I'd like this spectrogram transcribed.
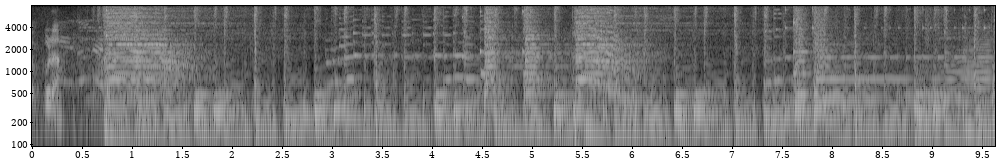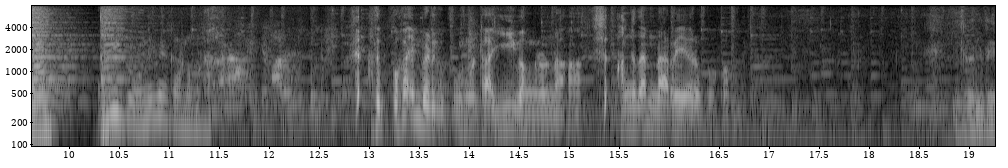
எப்படா ஒண்ணுமே காணுமா அது கோயம்பேடுக்கு போகணும்டா ஈ வாங்கணும்னா. அங்கதான் நிறைய இருக்கும். இது வந்து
